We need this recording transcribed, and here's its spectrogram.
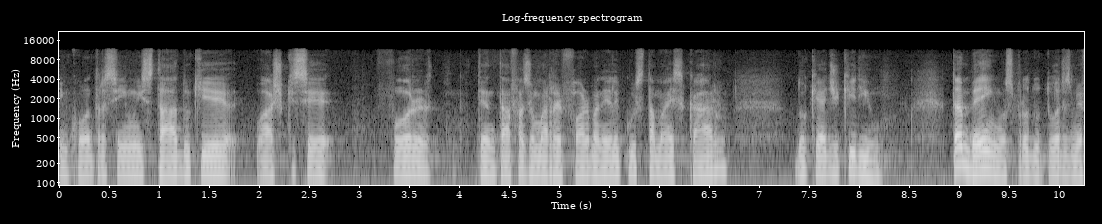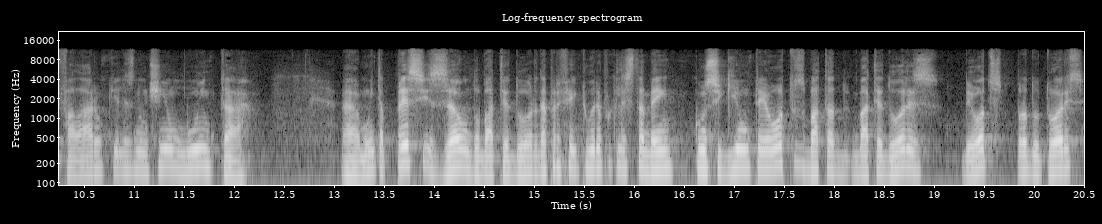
encontra-se em um estado que eu acho que se for tentar fazer uma reforma nele custa mais caro do que adquirir um. Também os produtores me falaram que eles não tinham muita uh, muita precisão do batedor da prefeitura porque eles também conseguiam ter outros batedores de outros produtores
